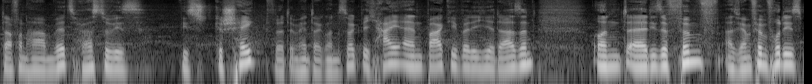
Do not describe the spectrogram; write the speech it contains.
davon haben willst. Hörst du, wie es wie es geshaked wird im Hintergrund. Es ist wirklich High-End-Barkeeper, die hier da sind. Und äh, diese fünf, also wir haben fünf Hoodies,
